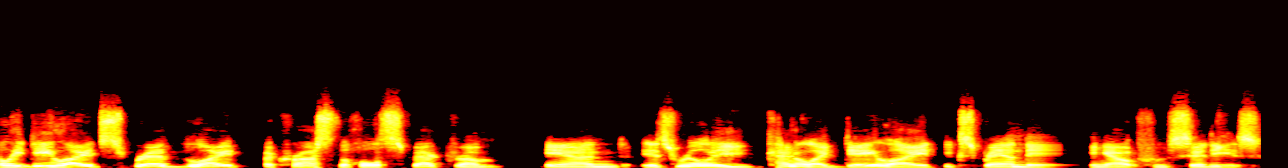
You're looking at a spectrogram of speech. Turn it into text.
LED lights spread light across the whole spectrum, and it's really kind of like daylight expanding out from cities.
